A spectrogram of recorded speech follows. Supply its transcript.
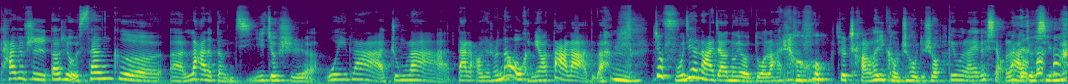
他就是当时有三个呃辣的等级，就是微辣、中辣、大辣，我就说那我肯定要大辣，对吧？嗯，就福建辣椒能有多辣？然后就尝了一口之后就说，给我来一个小辣就行了。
